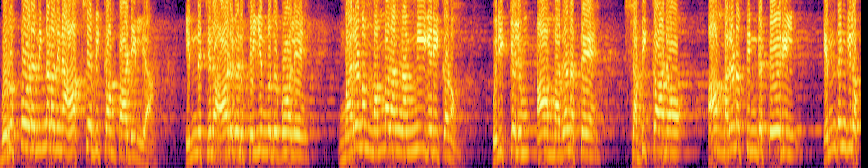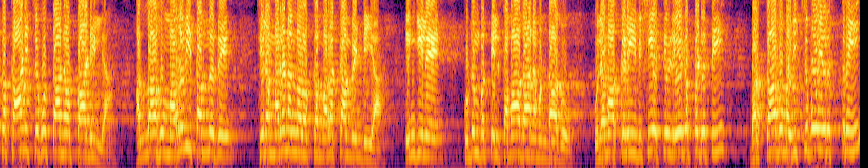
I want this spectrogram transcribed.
വെറുപ്പോടെ നിങ്ങൾ അതിനെ ആക്ഷേപിക്കാൻ പാടില്ല. ഇന്ന് ചില ആളുകൾ ചെയ്യുന്നത് പോലെ മരണം നമ്മൾ അങ്ങ് അംഗീകരിക്കണം. ഒരിക്കലും ആ മരണത്തെ ശപിക്കാനോ ആ മരണത്തിന്റെ പേരിൽ എന്തെങ്കിലുമൊക്കെ കാണിച്ചു കൂട്ടാനോ പാടില്ല. അള്ളാഹു മറവി തന്നത് ചില മരണങ്ങളൊക്കെ മറക്കാൻ വേണ്ടിയാ. എങ്കിലേ കുടുംബത്തിൽ സമാധാനമുണ്ടാകൂ. ഉലമാക്കൾ ഈ വിഷയത്തിൽ രേഖപ്പെടുത്തി ഭർത്താവ് മരിച്ചുപോയ ഒരു സ്ത്രീ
